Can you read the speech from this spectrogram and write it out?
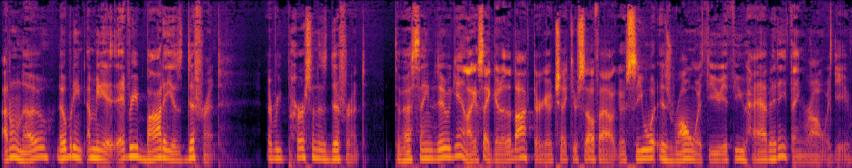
I don't know. Nobody, I mean, every body is different. Every person is different the best thing to do again, like I said, go to the doctor, go check yourself out, go see what is wrong with you if you have anything wrong with you.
